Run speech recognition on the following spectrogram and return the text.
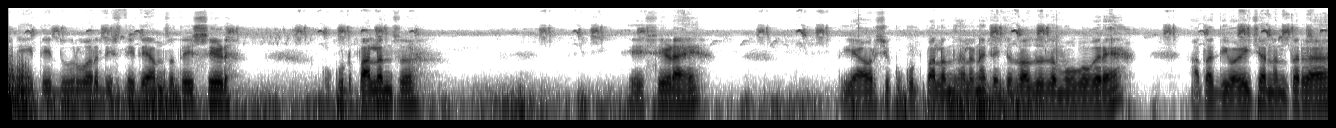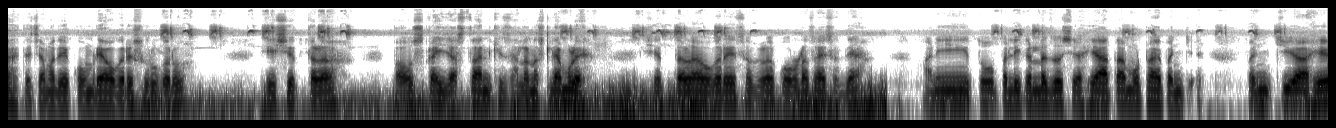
आणि ते दूरवर दिसते ते आमचं ते शेड. कुक्कुटपालनचं हे शेड आहे. यावर्षी कुक्कुटपालन झालं नाही. त्याच्या बाजूला मूग वगैरे आहे. आता दिवाळीच्या नंतर त्याच्यामध्ये कोंबड्या वगैरे सुरू करू. हे शेततळं पाऊस काही जास्त आणखी झाला नसल्यामुळे शेततळं वगैरे सगळं कोरडंच आहे सध्या. आणि तो पलीकडलं जो श हे आता मोठं आहे पंच पंची हे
